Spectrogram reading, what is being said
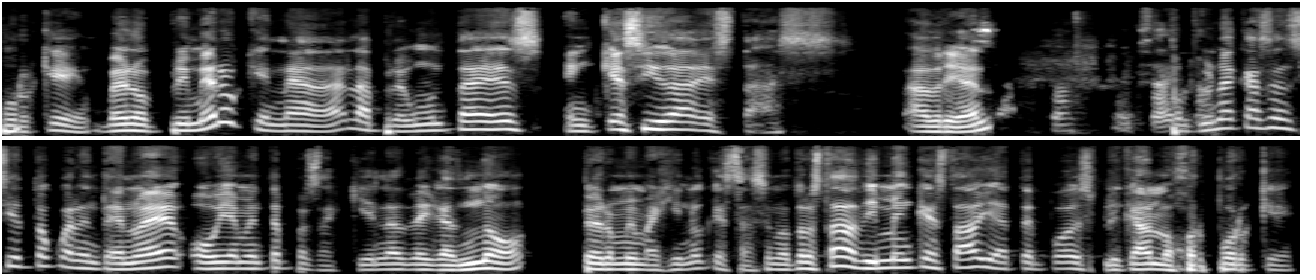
¿Por qué? Bueno, primero que nada, la pregunta es, ¿en qué ciudad estás, Adrián? Exacto, Porque una casa en 149, obviamente, pues aquí en Las Vegas no, pero me imagino que estás en otro estado. Dime en qué estado, ya te puedo explicar a lo mejor por qué.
